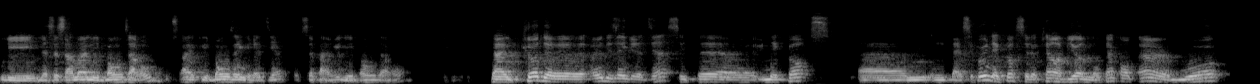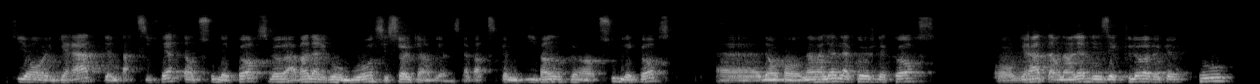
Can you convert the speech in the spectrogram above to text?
les, bons arômes. Il faut faire avec les bons ingrédients pour séparer les bons arômes. Dans le cas d'un des ingrédients, c'était euh, une écorce. Euh, ben, c'est pas une écorce, c'est le cambium. Donc, quand on prend un bois, puis on le gratte, il y a une partie verte en dessous de l'écorce, là, avant d'arriver au bois, c'est ça le cambium. C'est la partie comme vivante là, en dessous de l'écorce. Euh, donc, on enlève la couche d'écorce, on gratte, on enlève des éclats avec un couteau,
